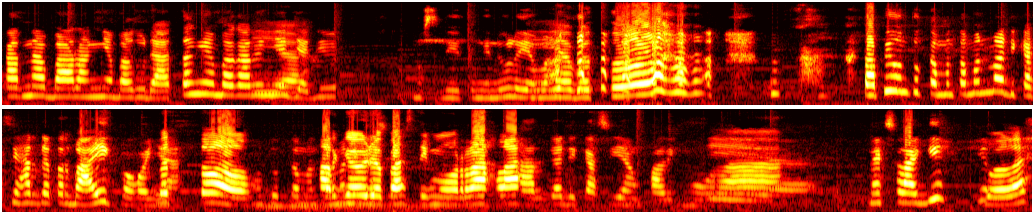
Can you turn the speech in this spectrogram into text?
Karena barangnya baru datang ya Mbak Karinnya, Iya. jadi mesti dihitungin dulu ya Mbak. Iya, betul. Tapi untuk teman-teman mah dikasih harga terbaik pokoknya. betul. Untuk teman-teman Harga udah pasti murah lah. harga dikasih yang paling murah. Iya. Next lagi, yuk. Boleh?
